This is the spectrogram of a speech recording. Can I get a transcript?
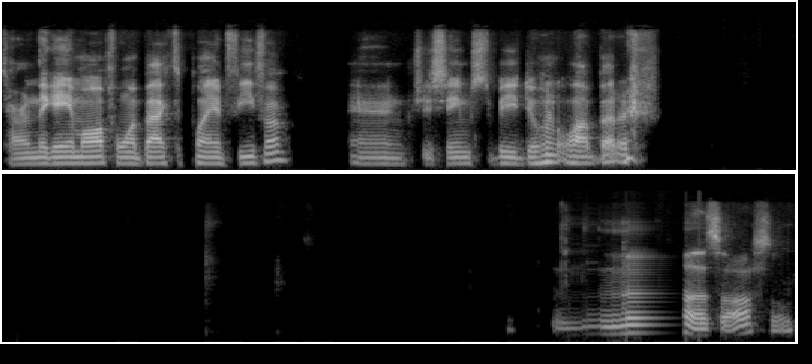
turned the game off and went back to playing FIFA and she seems to be doing a lot better. No, that's awesome.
